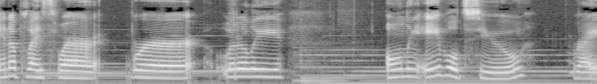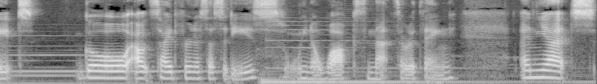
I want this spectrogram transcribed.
in a place where we're literally only able to, right, go outside for necessities, you know, walks and that sort of thing. And yet,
